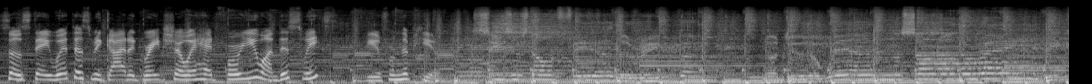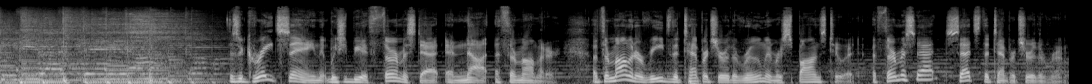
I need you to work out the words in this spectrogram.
So stay with us. We got a great show ahead for you on this week's View from the Pew. Seasons don't fear the reaper, nor do the wind, the sun, or the rain. There's a great saying that we should be a thermostat and not a thermometer. A thermometer reads the temperature of the room and responds to it. A thermostat sets the temperature of the room.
